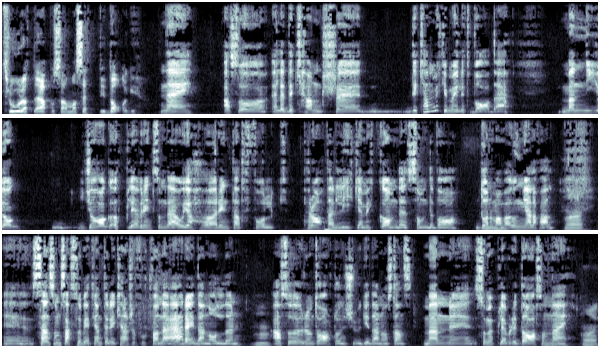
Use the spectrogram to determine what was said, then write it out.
tror du att det är på samma sätt idag? Nej, Alltså, eller det kanske... Det kan mycket möjligt vara det. Men jag, jag upplever inte som det och jag hör inte att folk pratar lika mycket om det som det var då när man var ung i alla fall. Eh, sen som sagt så vet jag inte, det kanske fortfarande är det i den åldern. Alltså runt 18-20 där någonstans. Men eh, som upplever det idag så nej. Nej.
